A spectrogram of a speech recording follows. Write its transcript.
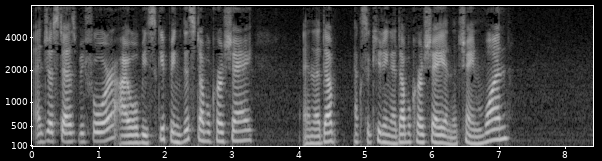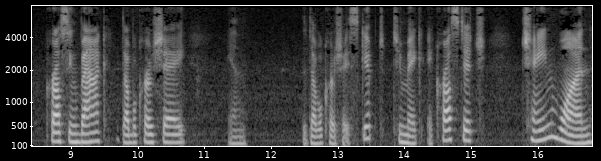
And just as before, I will be skipping this double crochet and a executing a double crochet in the chain one, crossing back, double crochet in the double crochet skipped to make a cross stitch, chain one,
